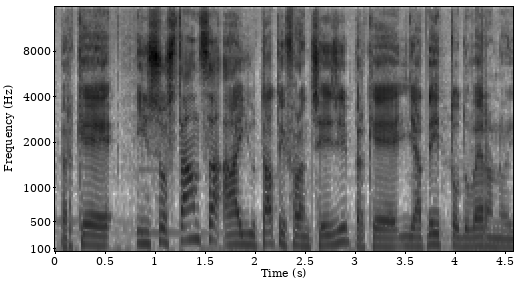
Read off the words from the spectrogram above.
perché in sostanza ha aiutato i francesi perché gli ha detto dove erano i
